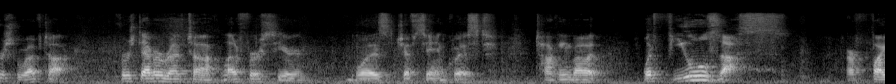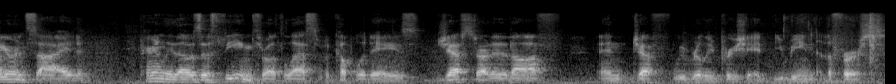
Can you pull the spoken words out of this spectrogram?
First Rev Talk, first ever Rev Talk, a lot of firsts here, was Jeff Sandquist talking about what fuels us, our fire inside. Apparently, that was a theme throughout the last of a couple of days. Jeff started it off, and Jeff, we really appreciate you being the first.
